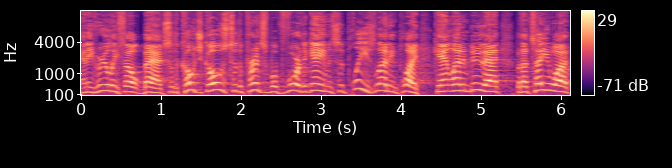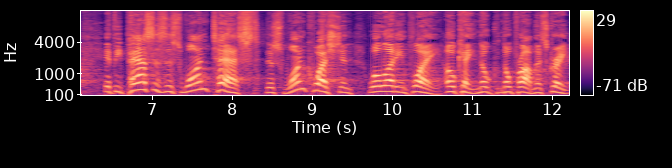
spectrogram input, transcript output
And he really felt bad. So the coach goes to the principal before the game and said, Please let him play. Can't let him do that. But I'll tell you what, if he passes this one test, this one question, we'll let him play. Okay, no, no problem. That's great.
